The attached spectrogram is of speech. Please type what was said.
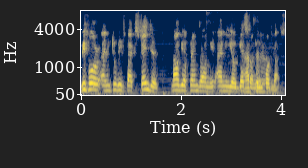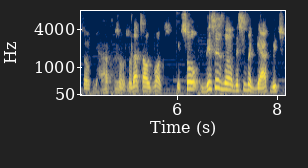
Before I mean two weeks back, strangers. Now we are friends. I mean, I'm your guest on your Absolutely. podcast. So Yeah, so so that's how it works. It's so this is the this is the gap which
